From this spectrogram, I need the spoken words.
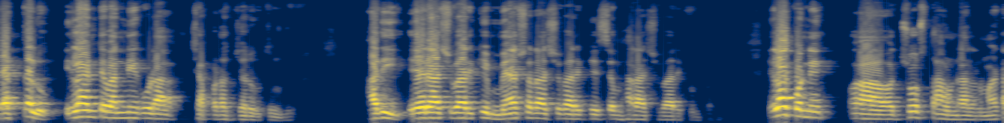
దెత్తలు ఇలాంటివన్నీ కూడా చెప్పడం జరుగుతుంది. అది ఏ రాశి వారికి? మేష రాశి వారికి సింహరాశి వారికి ఉంటుంది. ఇలా కొన్ని చూస్తూ చూస్తా ఉండాలన్నమాట.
